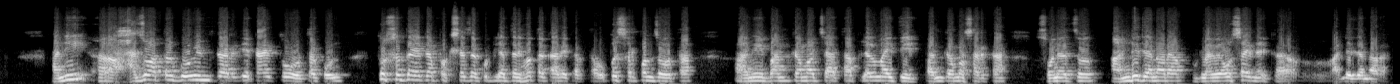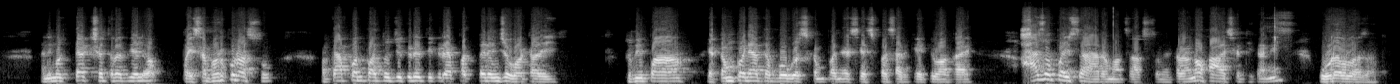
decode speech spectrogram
आणि हा जो आता गोविंद गार्गे काय तो होता कोण? तो सुद्धा एका पक्षाचा कुठल्या तरी होता कार्यकर्ता उपसरपंच होता. आणि बांधकामाच्या आता आपल्याला माहिती आहे बांधकामासारखा सोन्याचं अंडी देणारा कुठला व्यवसाय नाही का अंडी देणारा. आणि मग त्या क्षेत्रात गेल्यावर पैसा भरपूर असतो. आता आपण पाहतो जिकडे तिकडे पत्कड्यांचे घोटाळे तुम्ही पहा या कंपन्या आता बोगस कंपन्या सेस्पा सारख्या किंवा काय हा जो पैसा हरामाचा असतो मित्रांनो हा अशा ठिकाणी उडवला जातो.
